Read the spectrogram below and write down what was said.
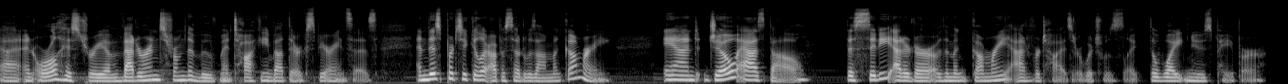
uh, an oral history of veterans from the movement talking about their experiences. And this particular episode was on Montgomery. And Joe Azbell, the city editor of the Montgomery Advertiser, which was like the white newspaper,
